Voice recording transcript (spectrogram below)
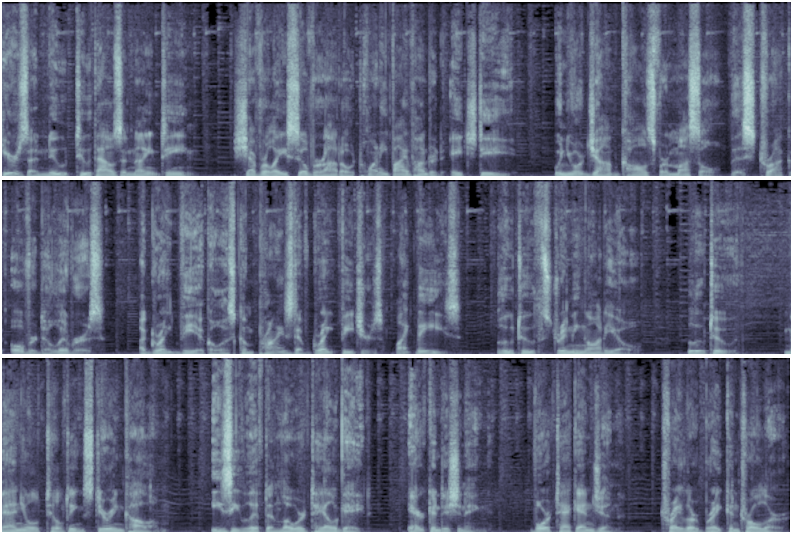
Here's a new 2019 Chevrolet Silverado 2500 HD. When your job calls for muscle, this truck over-delivers. A great vehicle is comprised of great features like these. Bluetooth streaming audio, Bluetooth, manual tilting steering column, easy lift and lower tailgate, air conditioning, Vortec engine, trailer brake controller,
